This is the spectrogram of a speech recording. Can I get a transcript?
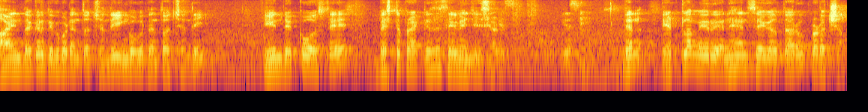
ఆయన దగ్గర దిగుబడి ఎంత వచ్చింది ఇంకొకరిది ఎంత వచ్చింది ఈయనది ఎక్కువ వస్తే బెస్ట్ ప్రాక్టీసెస్ ఏమేం చేశాడు? దెన్ ఎట్లా మీరు ఎన్హాన్స్ చేయగలుగుతారు? ప్రొడక్షన్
